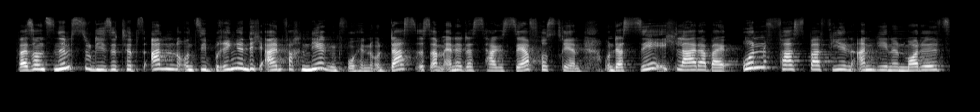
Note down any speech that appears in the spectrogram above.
Weil sonst nimmst du diese Tipps an und sie bringen dich einfach nirgendwo hin. Und das ist am Ende des Tages sehr frustrierend. Und das sehe ich leider bei unfassbar vielen angehenden Models,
